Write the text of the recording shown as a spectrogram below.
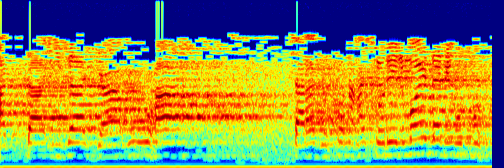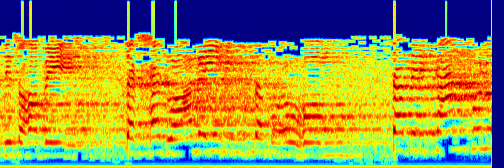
হাত্তা ইগা জাউহা। তারা যখন হাসরের ময়দানে উপস্থিত হবে তাদের কানগুলো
